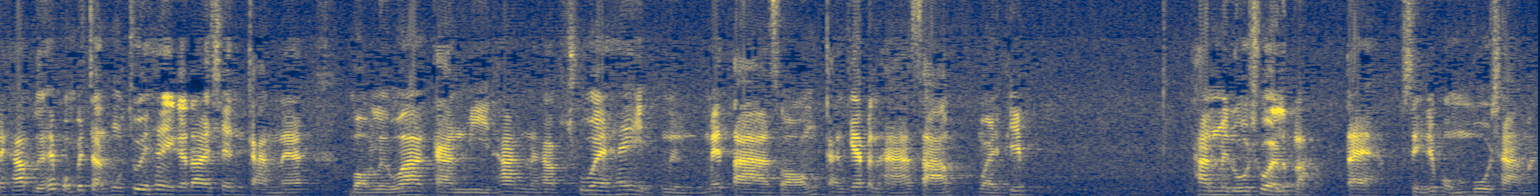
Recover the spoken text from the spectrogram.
นะครับ หรือให้ผมไปจัดฮวงจุ้ยให้ก็ได้เช่นกันนะบอกเลยว่าการมีท่านนะครับ ช่วยให้หนึ่งเมตตาสองการแก้ปัญหาสามไหวพริบ ท่านไม่รู้ช่วยหรือเปล่า แต่สิ่งที่ผมบูชามา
